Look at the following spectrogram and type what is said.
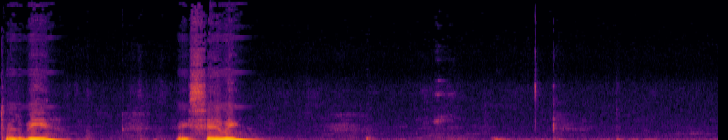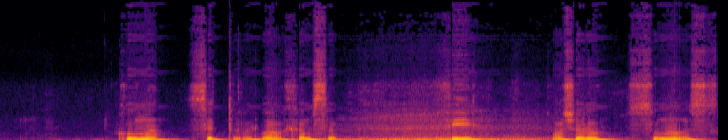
تربيع هيساوي كوما ستة أربعة خمسة في عشرة ناقص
